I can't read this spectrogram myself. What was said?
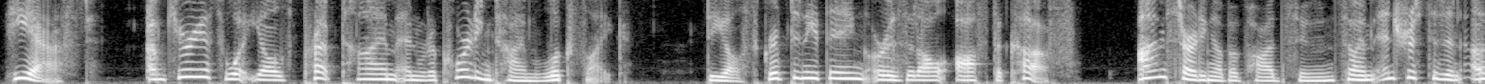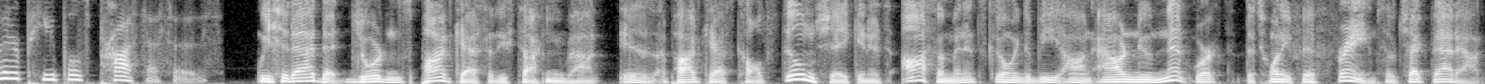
He asked, I'm curious what y'all's prep time and recording time looks like. Do y'all script anything or is it all off the cuff? I'm starting up a pod soon, so I'm interested in other people's processes. We should add that Jordan's podcast that he's talking about is a podcast called Film Shake, and it's awesome, and it's going to be on our new network, The 25th Frame. So check that out.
